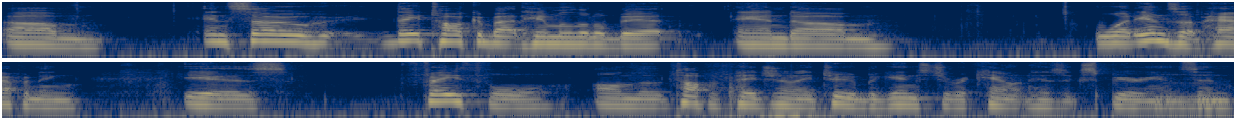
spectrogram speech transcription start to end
Um, and so they talk about him a little bit, and um, what ends up happening is faithful on the top of page 92 begins to recount his experience and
